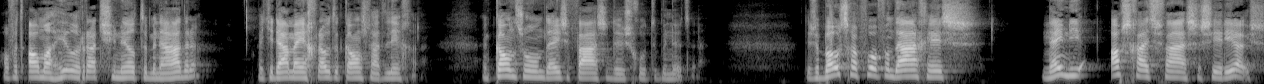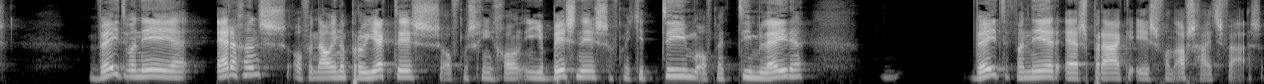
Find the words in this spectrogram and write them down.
of het allemaal heel rationeel te benaderen, dat je daarmee een grote kans laat liggen. Een kans om deze fase dus goed te benutten. Dus de boodschap voor vandaag is: neem die afscheidsfase serieus. Weet wanneer je ergens, of het nou in een project is, of misschien gewoon in je business, of met je team, of met teamleden, weet wanneer er sprake is van afscheidsfase.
